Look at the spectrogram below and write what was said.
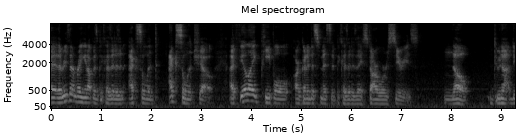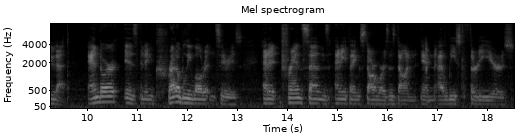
uh, the reason I'm bringing it up is because it is an excellent excellent show. I feel like people are going to dismiss it because it is a Star Wars series. No, do not do that. Andor is an incredibly well written series, and it transcends anything Star Wars has done in at least 30 years.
